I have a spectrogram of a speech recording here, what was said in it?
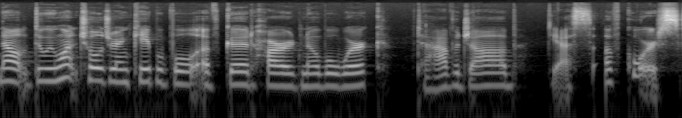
Now, do we want children capable of good, hard, noble work? To have a job? Yes, of course.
